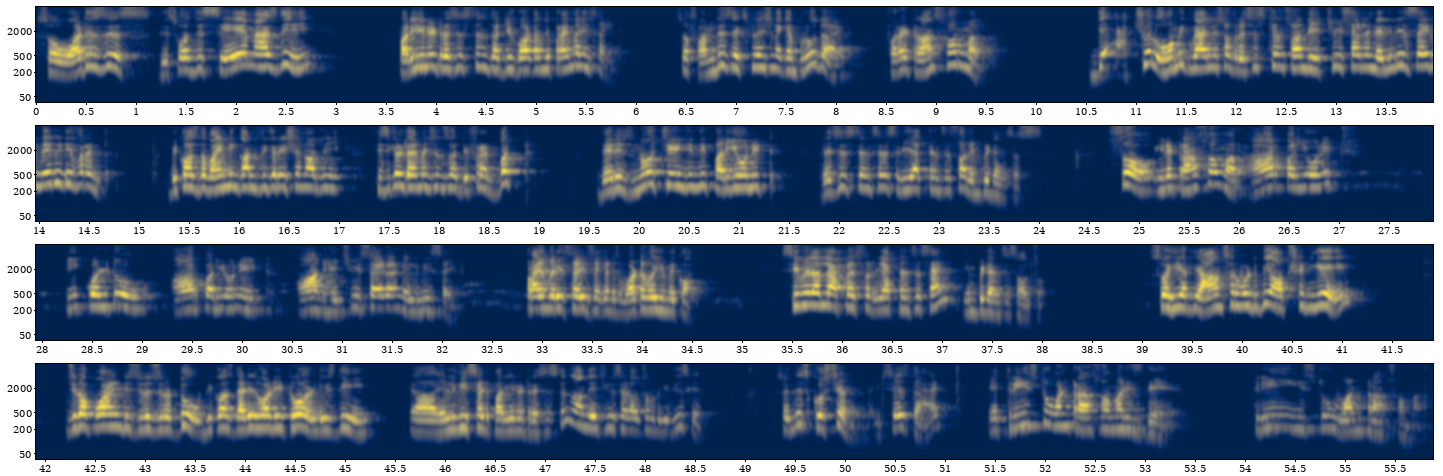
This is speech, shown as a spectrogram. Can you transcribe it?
So what is this? This was the same as the per unit resistance that you got on the primary side. So from this explanation I can prove that for a transformer the actual ohmic values of resistance on the HV side and LV side may be different because the winding configuration or the physical dimensions are different but there is no change in the per unit resistances, reactances or impedances. So in a transformer R per unit equal to R per unit on HV side and LV side, primary side, secondary whatever you may call. Similarly applies for reactances and impedances also. So here the answer would be option A 0.002 because that is what he told is the uh, LV side per unit resistance. On the HV side also would be the same. So in this question it says that a 3 is to 1 transformer is there. 3 is to 1 transformer.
